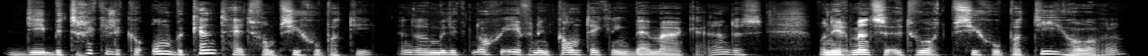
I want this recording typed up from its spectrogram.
die betrekkelijke onbekendheid van psychopathie, en daar moet ik nog even een kanttekening bij maken. Hè? Dus wanneer mensen het woord psychopathie horen,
